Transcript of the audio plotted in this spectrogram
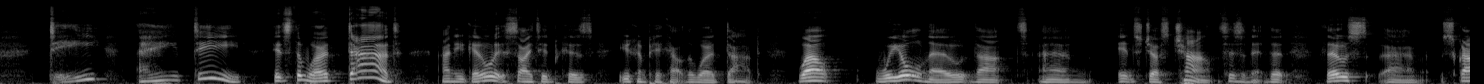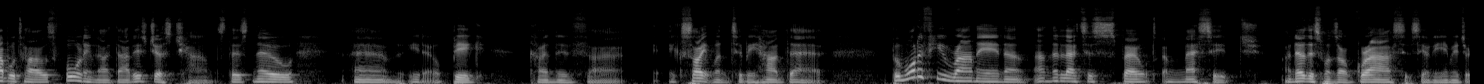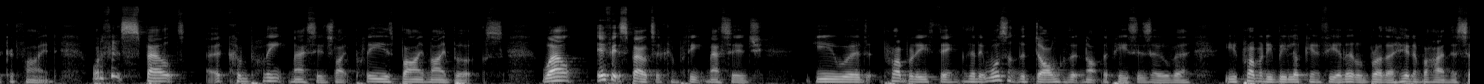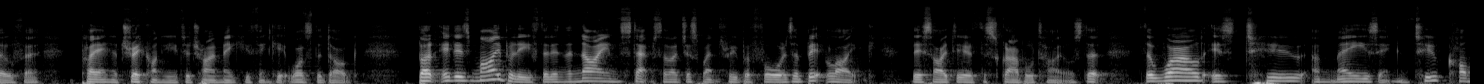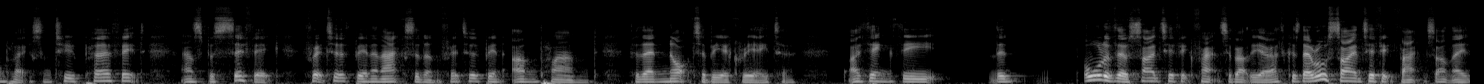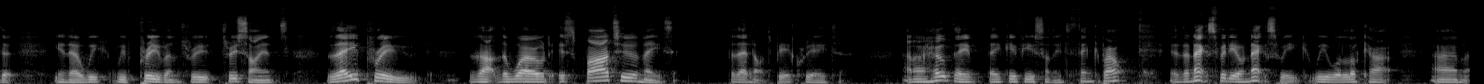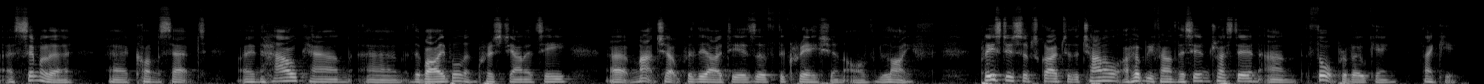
D A D. It's the word dad. And you get all excited because you can pick out the word dad. Well, we all know that um, it's just chance, isn't it? That those um, Scrabble tiles falling like that is just chance. There's no, um, you know, big kind of uh, excitement to be had there. But what if you ran in and, and the letters spelt a message? I know this one's on grass, it's the only image I could find. What if it spelt a complete message like, please buy my books? Well, if it spelt a complete message, you would probably think that it wasn't the dog that knocked the pieces over. You'd probably be looking for your little brother hidden behind the sofa, playing a trick on you to try and make you think it was the dog. But it is my belief that in the nine steps that I just went through before is a bit like this idea of the Scrabble tiles that the world is too amazing and too complex and too perfect and specific for it to have been an accident, for it to have been unplanned, for there not to be a creator. I think the the all of those scientific facts about the earth because they're all scientific facts aren't they that you know we we've proven through through science they prove that the world is far too amazing for there not to be a creator and I hope they, they give you something to think about. In the next video next week, we will look at um, a similar uh, concept in how can um, the Bible and Christianity uh, match up with the ideas of the creation of life. Please do subscribe to the channel. I hope you found this interesting and thought-provoking. Thank you.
